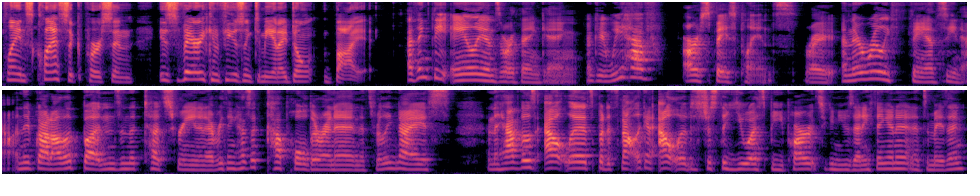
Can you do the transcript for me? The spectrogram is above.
Plains classic person is very confusing to me and I don't buy it. I think the aliens were thinking, okay, we have our space planes, right? And they're really fancy now. And they've got all the buttons and the touchscreen and everything has a cup holder in it and it's really nice. And they have those outlets, but it's not like an outlet, it's just the USB part, so you can use anything in it and it's amazing.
